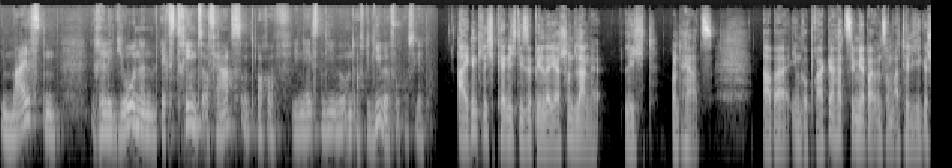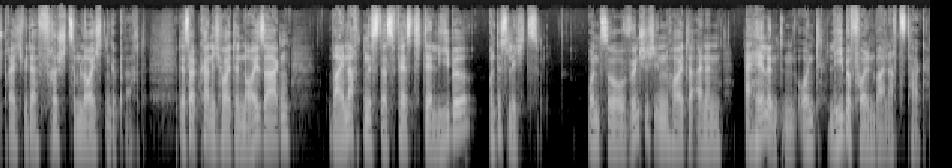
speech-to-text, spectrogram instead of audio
die meisten Religionen extremst auf Herz und auch auf die Nächstenliebe und auf die Liebe fokussiert. Eigentlich kenne ich diese Bilder ja schon lange. Licht und Herz. Aber Ingo Bracke hat sie mir bei unserem Ateliergespräch wieder frisch zum Leuchten gebracht. Deshalb kann ich heute neu sagen, Weihnachten ist das Fest der Liebe und des Lichts. Und so wünsche ich Ihnen heute einen erhellenden und liebevollen Weihnachtstag.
